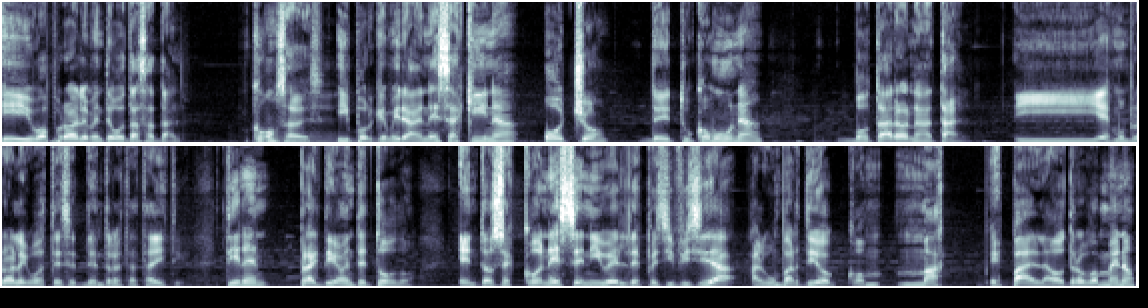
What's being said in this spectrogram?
Y vos probablemente votás a tal. ¿Cómo sabes? Y porque mira, en esa esquina, 8 de tu comuna votaron a tal. Y es muy probable que vos estés dentro de esta estadística. Tienen prácticamente todo. Entonces, con ese nivel de especificidad, algún partido con más espalda, otro con menos,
